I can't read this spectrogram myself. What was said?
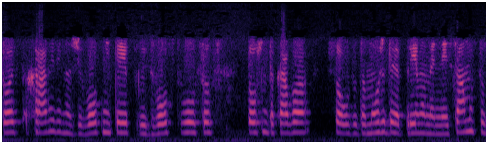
т.е. хранене на животните, производство с точно такава сол, за да може да я приемаме не само с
